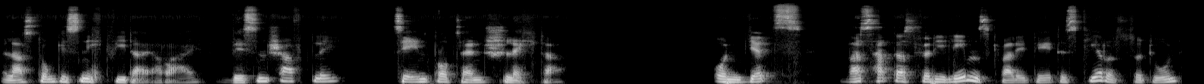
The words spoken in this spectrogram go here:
Belastung ist nicht wieder erreicht. Wissenschaftlich 10% schlechter. Und jetzt, was hat das für die Lebensqualität des Tieres zu tun?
